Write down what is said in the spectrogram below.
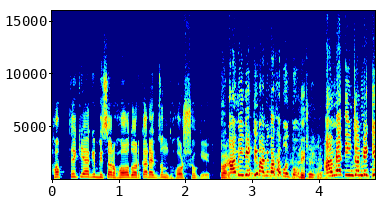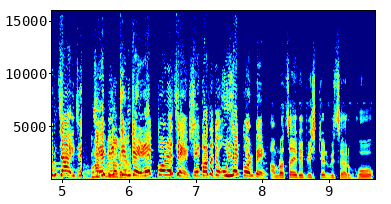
সব থেকে আগে বিচার হওয়া দরকার একজন ধর্ষকের। আমি ভিকটিম আমি কথা বলব। আমরা তিনজন ভিকটিম চাই যে যে ভিকটিমকে রেপ করেছে সে কথাটা উল্লেখ করবে। আমরা চাই রেপিস্টের বিচার হোক।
